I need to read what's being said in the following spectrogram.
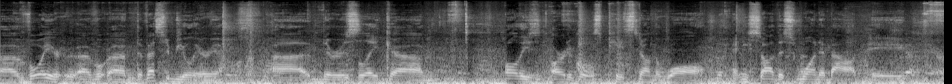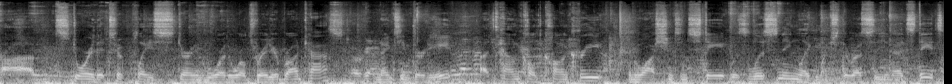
uh, voyeur, uh, uh, the vestibule area, uh, there is like. Um, all these articles pasted on the wall, and he saw this one about a uh, story that took place during the War of the Worlds radio broadcast, Okay. 1938. A town called Concrete in Washington State was listening, like much of the rest of the United States,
